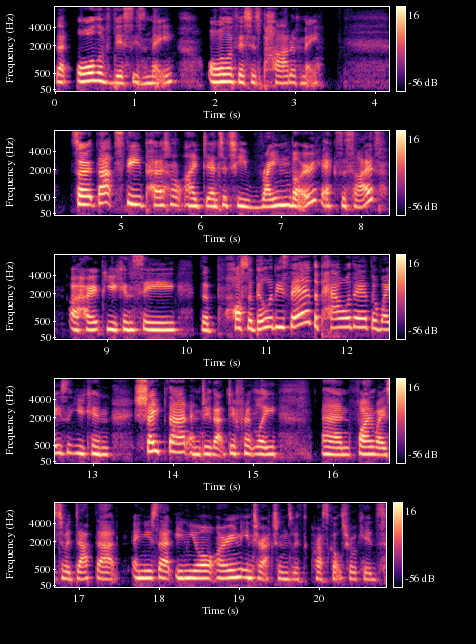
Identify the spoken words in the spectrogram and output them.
that all of this is me, all of this is part of me. So that's the personal identity rainbow exercise. I hope you can see the possibilities there, the power there, the ways that you can shape that and do that differently and find ways to adapt that and use that in your own interactions with cross cultural kids.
